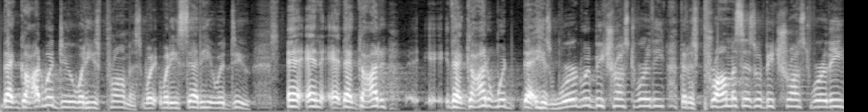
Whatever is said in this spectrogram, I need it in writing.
that God would do what he's promised, what, what he said he would do. And, and, and, that God that God would that his word would be trustworthy, that his promises would be trustworthy.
